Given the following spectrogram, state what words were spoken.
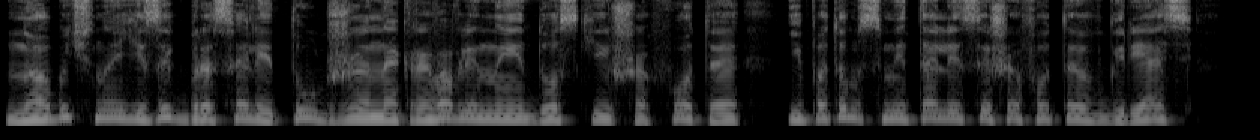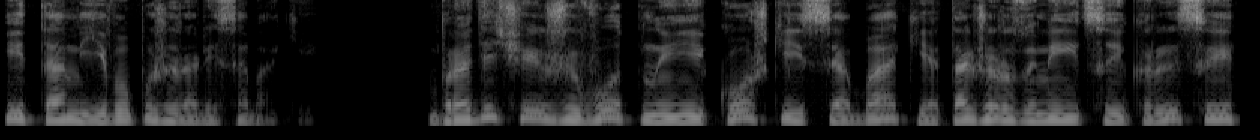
Но обычно язык бросали тут же на кровавленные доски эшафота и потом сметали с эшафота в грязь, и там его пожирали собаки. Бродячие животные, кошки и собаки, а также, разумеется, и крысы,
